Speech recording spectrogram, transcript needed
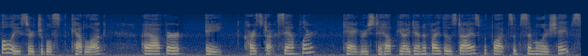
fully searchable catalog. I offer a cardstock sampler, taggers to help you identify those dies with lots of similar shapes,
